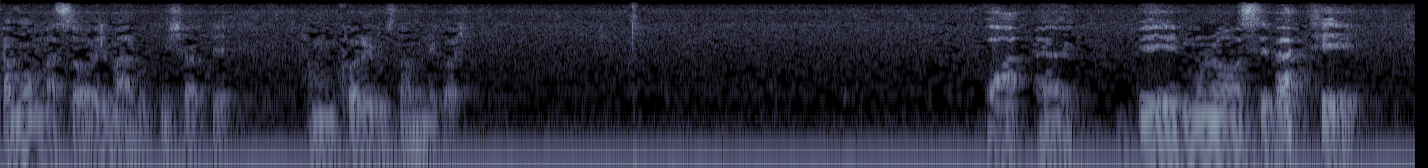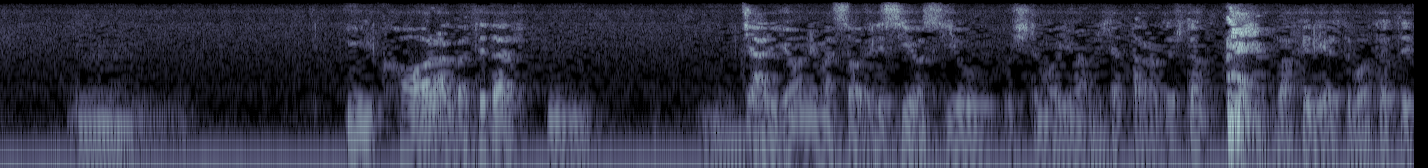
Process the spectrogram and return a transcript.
تمام مسائل مربوط می به همون کار روزنامه نگاری. و به مناسبت این کار البته در جریان مسائل سیاسی و اجتماعی مملکت قرار داشتم و خیلی ارتباطات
